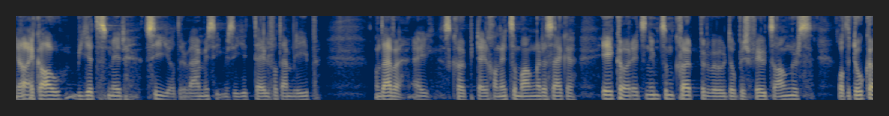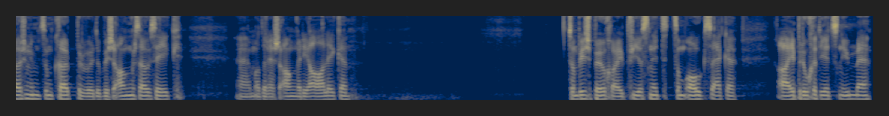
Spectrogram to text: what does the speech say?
ja, egal wie das wir sind oder wer wir sind, wir sind Teil von diesem Leib. Und eben, ey, das Körperteil kann nicht zum anderen sagen, ich gehöre jetzt nicht mehr zum Körper, weil du bist viel zu anders. Oder du gehörst nicht mehr zum Körper, weil du bist anders als ich. Ähm, oder hast andere Anliegen. Zum Beispiel können die Füße nicht zum Auge sagen, ah, ich brauche die jetzt nicht mehr.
